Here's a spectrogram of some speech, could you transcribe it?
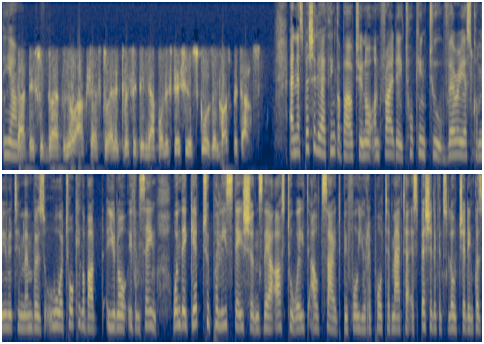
yeah. that they should have no access to electricity in their police stations, schools, and hospitals. And especially, I think about, you know, on Friday, talking to various community members who were talking about, you know, even saying when they get to police stations, they are asked to wait outside before you report a matter, especially if it's load shedding, because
